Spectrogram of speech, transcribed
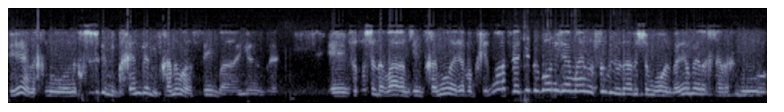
תראה, אנחנו, אני חושב שגם נבחן במבחן המעשים בעניין הזה. אה, בסופו של דבר אנשים יבחנו ערב הבחירות ויגידו בואו נראה מה הם עשו ביהודה ושומרון ואני אומר לך שאנחנו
